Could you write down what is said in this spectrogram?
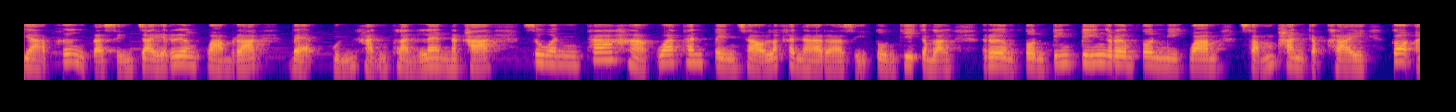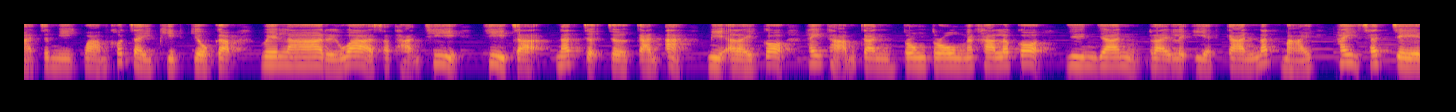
อย่าเพิ่งตัดสินใจเรื่องความรักแบบหุนหันพลันแล่นนะคะ ส่วนถ้าหากว่าท่านเป็นชาวลัคนาราศีตุลที่กำลังเริ่มต้นปิ๊งปิ๊งเริ่มต้นมีความสัมพันธ์กับใคร ก็อาจจะมีความเข้าใจผิดเกี่ยวกับเวลาหรือว่าสถานที่ ที่จะนัดเจอเจอกันอะมีอะไรก็ให้ถามกันตรงๆนะคะ แล้วก็ยืนยันรายละเอียดการนัดหมายให้ชัดเจน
